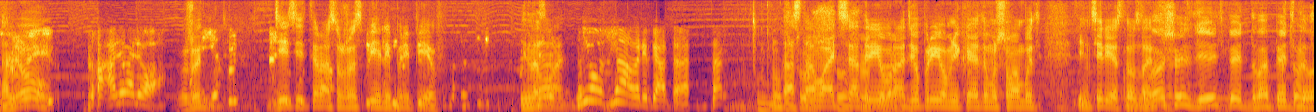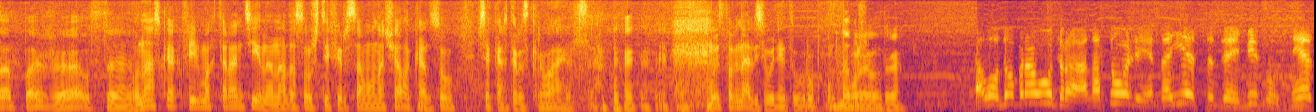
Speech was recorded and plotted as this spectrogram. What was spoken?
Алло, Алло, алло. уже 10 раз уже спели припев. И название. Не узнал, ребята. Так, Ну, Оставайтесь, что Андрей, у да. радиоприемника. Я думаю, что вам будет интересно узнать. 269-5252, пожалуйста. У нас как в фильмах Тарантино. Надо слушать эфир с самого начала к концу. Все карты раскрываются. Мы вспоминали сегодня эту группу. Доброе утро. Алло, доброе утро, Анатолий. Это Yesterday, Битлз, нет?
